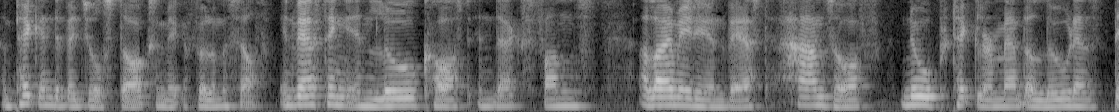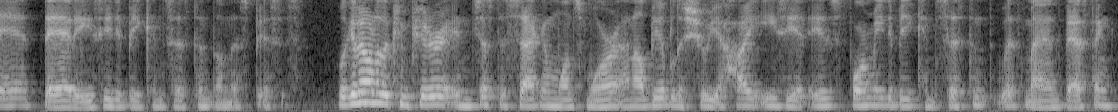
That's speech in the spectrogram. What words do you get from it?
and pick individual stocks and make a fool of myself. Investing in low cost index funds allow me to invest hands off, no particular mental load, and it's dead, dead easy to be consistent on this basis. We'll get onto the computer in just a second once more, and I'll be able to show you how easy it is for me to be consistent with my investing,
